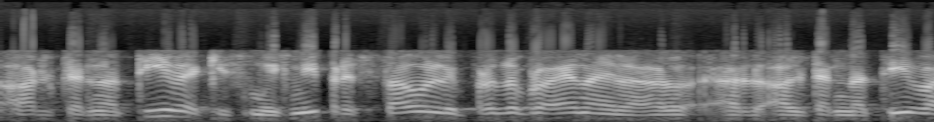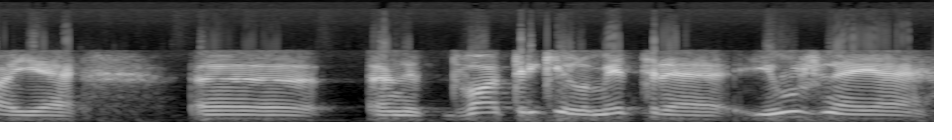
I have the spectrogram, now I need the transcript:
alternative, ki smo jih mi predstavili. Pravzaprav ena alternativa je 2-3 eh, km južneje,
